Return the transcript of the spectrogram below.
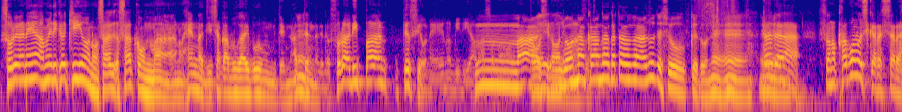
それはね、アメリカ企業のさ昨今、まあ、あの変な自社株買いブームみたいになってるんだけど、それは立派ですよね、エヌビディアは、そのまあ、いろんな考え方があるでしょうけどね。ただ、えーその株主からしたら、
